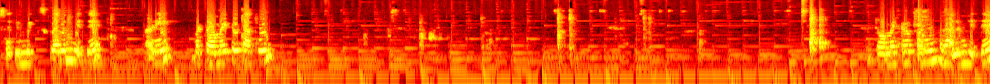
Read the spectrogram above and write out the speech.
सगळी मिक्स करून घेते आणि मग टोमॅटो टाकून टोमॅटो पण घालून घेते.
